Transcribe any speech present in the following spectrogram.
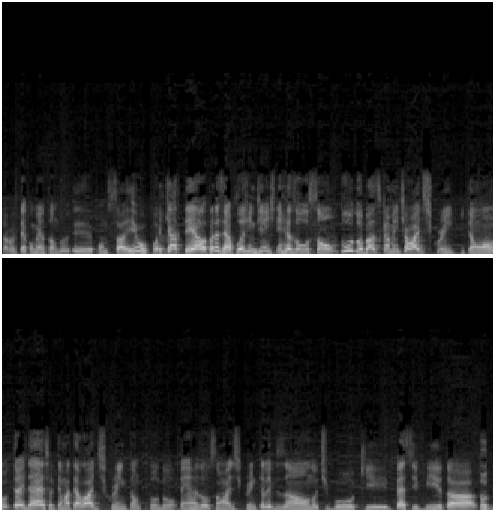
tava até comentando eh, quando saiu, foi que a tela, por exemplo, hoje em dia a gente tem resolução, tudo basicamente é widescreen. Então o 3DS tem uma tela widescreen, então tudo tem a resolução widescreen, televisão, notebook, PS Vita, tudo.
